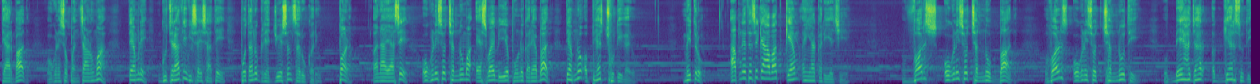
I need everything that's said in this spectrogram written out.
ત્યારબાદ ઓગણીસો પંચાણુંમાં તેમણે ગુજરાતી વિષય સાથે પોતાનું ગ્રેજ્યુએશન શરૂ કર્યું. પણ અનાયાસે ઓગણીસો છન્નુંમાં એસવાય બીએ પૂર્ણ કર્યા બાદ તેમનો અભ્યાસ છૂટી ગયો. મિત્રો, આપને થશે કે આ વાત કેમ અહીંયા કરીએ છીએ? વર્ષ ઓગણીસો છન્નું બાદ, વર્ષ ઓગણીસો છન્નુંથી બે હજાર અગિયાર સુધી,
